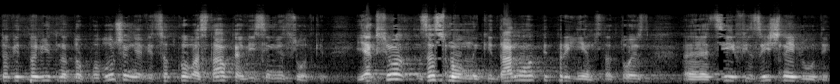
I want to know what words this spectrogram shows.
то відповідно до положення відсоткова ставка 8%. Якщо засновники даного підприємства, тобто ці фізичні люди,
